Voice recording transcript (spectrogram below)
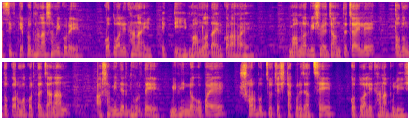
আসিফকে প্রধান আসামি করে কোতোয়ালি থানায় একটি মামলা দায়ের করা হয়। মামলার বিষয়ে জানতে চাইলে তদন্ত কর্মকর্তা জানান, আসামিদের ধরতে বিভিন্ন উপায়ে সর্বোচ্চ চেষ্টা করে যাচ্ছে কোতোয়ালি থানা পুলিশ।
